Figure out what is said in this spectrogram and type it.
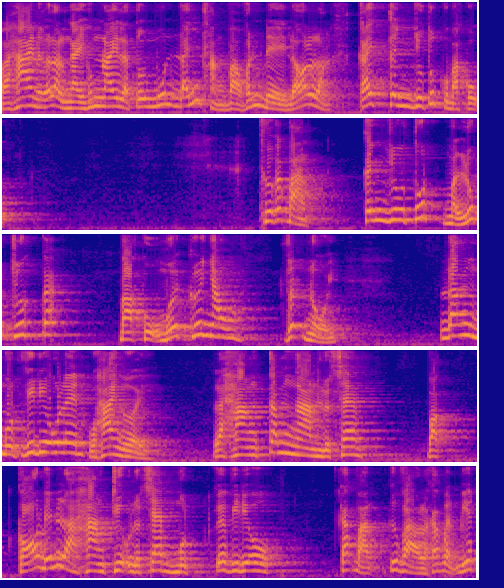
và hai nữa là ngày hôm nay là tôi muốn đánh thẳng vào vấn đề đó là cái kênh youtube của bà cụ. Thưa các bạn kênh youtube mà lúc trước á, bà cụ mới cưới nhau rất nổi. Đăng một video lên của hai người là hàng trăm ngàn lượt xem. Và có đến là hàng triệu lượt xem một cái video. Các bạn cứ vào là các bạn biết.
